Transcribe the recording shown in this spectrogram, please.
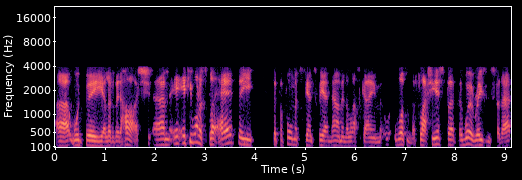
uh, would be a little bit harsh. Um, if you want to split hairs, the the performance against Vietnam in the last game wasn't the flashiest, but there were reasons for that.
